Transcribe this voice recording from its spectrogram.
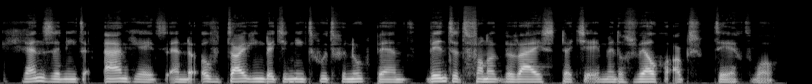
grenzen niet aangeeft. En de overtuiging dat je niet goed genoeg bent, wint het van het bewijs dat je inmiddels wel geaccepteerd wordt.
